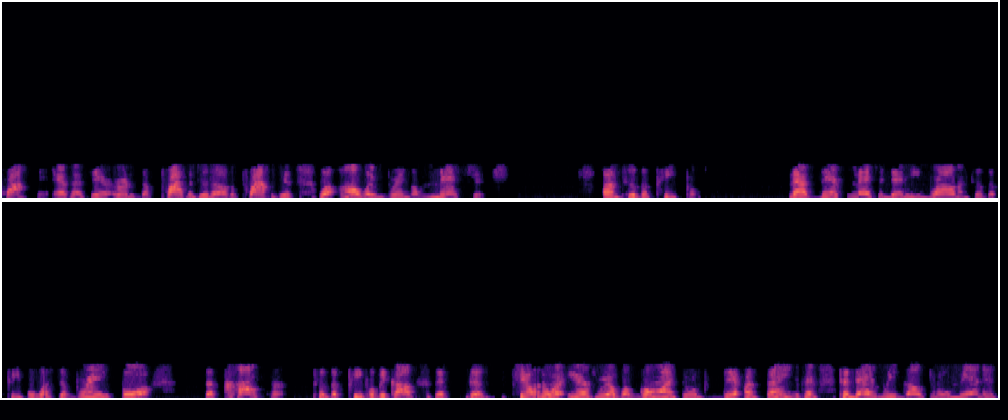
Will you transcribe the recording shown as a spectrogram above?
prophet, as I said earlier, the prophet or the prophetess will always bring a message unto the people. Now, this message that he brought unto the people was to bring forth the comfort to the people because the the children of Israel were going through different things, and today we go through many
